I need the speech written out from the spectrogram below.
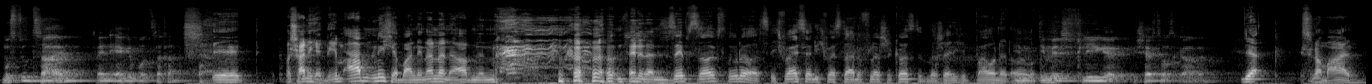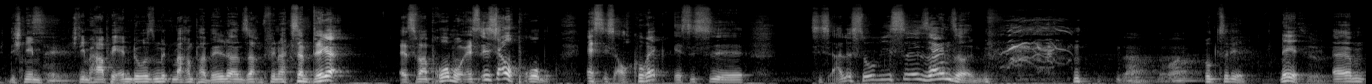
Musst du zahlen, wenn er Geburtstag hat? äh, wahrscheinlich an dem Abend nicht, aber an den anderen Abenden. Und wenn du dann selbst säufst oder was. Ich weiß ja nicht, was da eine Flasche kostet. Wahrscheinlich ein paar hundert Euro. Imagepflege, Geschäftsausgabe. Ja, ist normal. Ich nehme ich nehm HPN-Dosen mit, mache ein paar Bilder und sage dem Finanzamt, Digga, es war Promo. Es ist auch Promo. Es ist auch korrekt. Es ist, äh, es ist alles so, wie es äh, sein soll. Klar, normal. Funktioniert. Nee, ähm,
